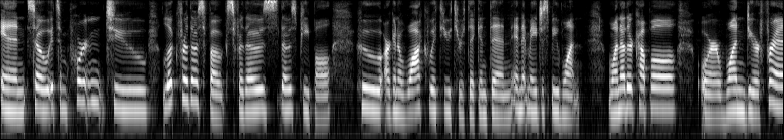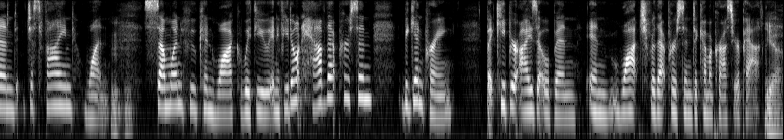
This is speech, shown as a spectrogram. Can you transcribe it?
And so it's important to look for those folks, for those those people who are going to walk with you through thick and thin. And it may just be one, one other couple or one dear friend. Just find one, someone who can walk with you. And if you don't have that person, begin praying. But keep your eyes open and watch for that person to come across your path. Yeah,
